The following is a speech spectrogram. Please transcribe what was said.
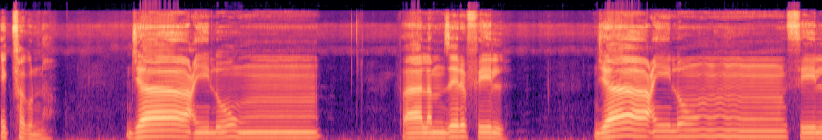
এক ফাগুন্না জাইলুং ফালাম জের ফিল জাইলুং ফিল।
